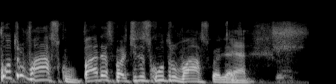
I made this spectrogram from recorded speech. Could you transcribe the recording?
contra o Vasco. Várias partidas contra o Vasco, aliás. É.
